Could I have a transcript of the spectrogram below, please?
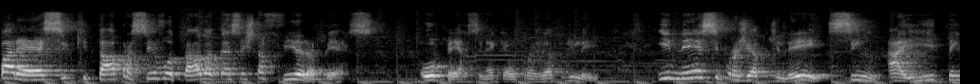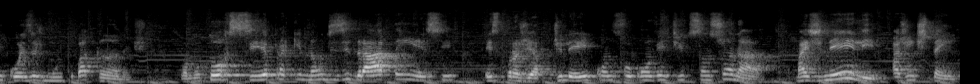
parece que tá para ser votado até sexta-feira, PERS. O PERS, né, que é o projeto de lei. E nesse projeto de lei, sim, aí tem coisas muito bacanas. Vamos torcer para que não desidratem esse, esse projeto de lei quando for convertido sancionado. Mas nele a gente tem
